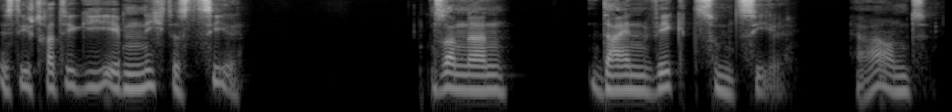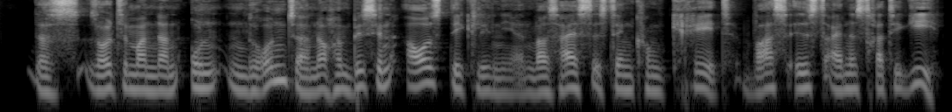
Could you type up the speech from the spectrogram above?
ist die Strategie eben nicht das Ziel, sondern dein Weg zum Ziel. Ja, und das sollte man dann unten drunter noch ein bisschen ausdeklinieren. Was heißt es denn konkret? Was ist eine Strategie?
